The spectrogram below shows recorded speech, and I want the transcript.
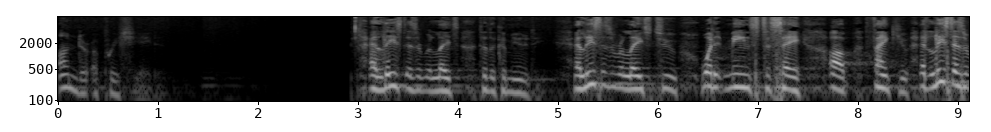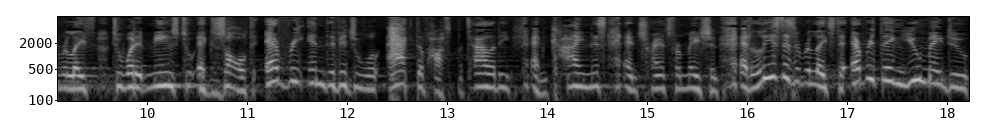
underappreciated. At least as it relates to the community. At least as it relates to what it means to say uh, thank you. At least as it relates to what it means to exalt every individual act of hospitality and kindness and transformation. At least as it relates to everything you may do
